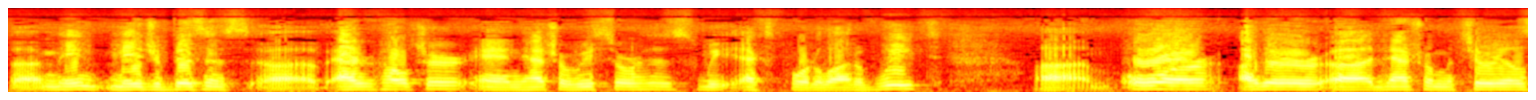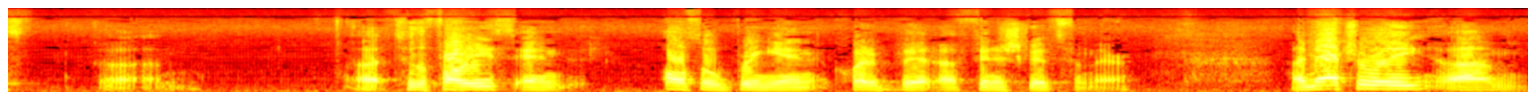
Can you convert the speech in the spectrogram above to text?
uh, main, major business of agriculture and natural resources. We export a lot of wheat um, or other uh, natural materials um, to the Far East and also bring in quite a bit of finished goods from there. Uh, naturally, um,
